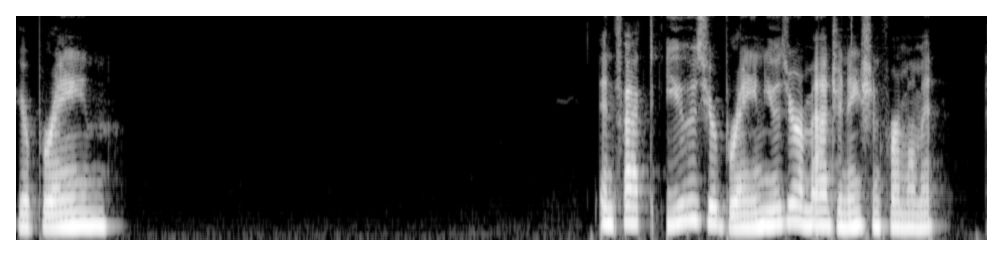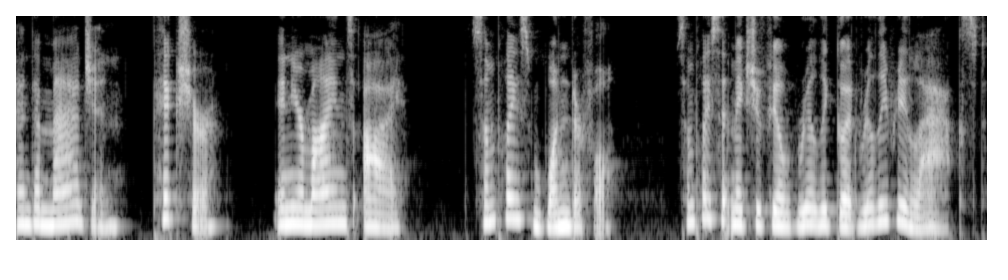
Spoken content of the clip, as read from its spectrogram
your brain. In fact, use your brain, use your imagination for a moment, and imagine, picture in your mind's eye someplace wonderful someplace that makes you feel really good, really relaxed.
